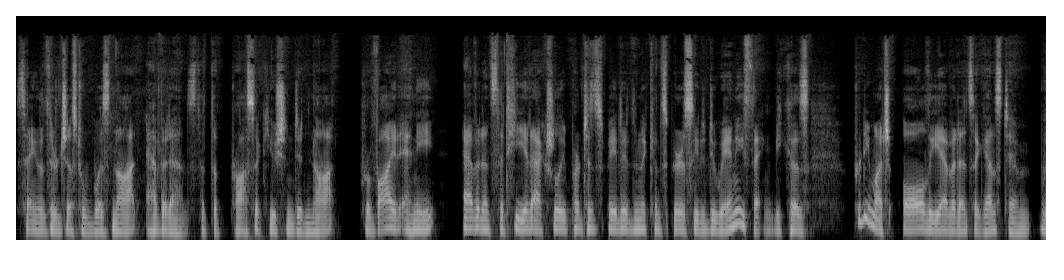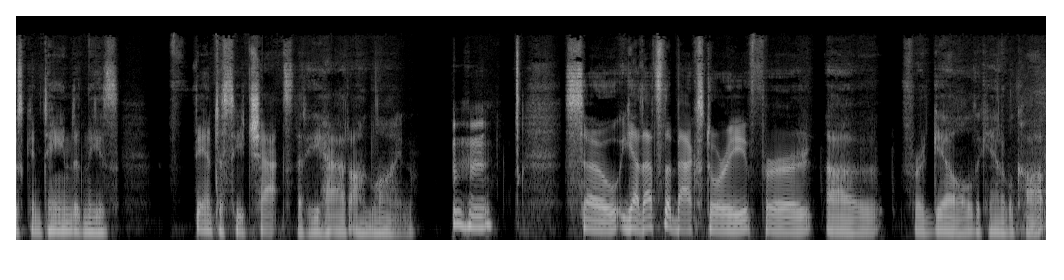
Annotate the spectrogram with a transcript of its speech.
saying that there just was not evidence, that the prosecution did not provide any evidence that he had actually participated in a conspiracy to do anything, because pretty much all the evidence against him was contained in these fantasy chats that he had online. Mm-hmm. So yeah, that's the backstory for uh, for Gil, the cannibal cop.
